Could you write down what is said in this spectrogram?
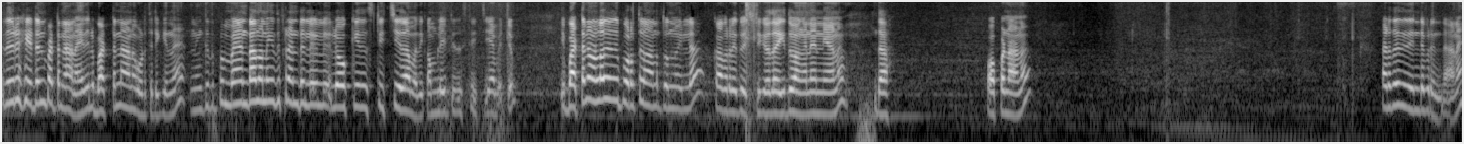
ഇതൊരു ഹിഡൻ ബട്ടനാണ് ഇതിൽ ബട്ടനാണ് കൊടുത്തിരിക്കുന്നത് നിങ്ങൾക്ക് ഇതിപ്പം വേണ്ടാന്നുണ്ടെങ്കിൽ ഇത് ഫ്രണ്ടിൽ ലോക്ക് ചെയ്ത് സ്റ്റിച്ച് ചെയ്താൽ മതി. കംപ്ലീറ്റ് ചെയ്ത് സ്റ്റിച്ച് ചെയ്യാൻ പറ്റും. ഈ ബട്ടൺ ഉള്ളത് ഇത് പുറത്ത് കാണത്തൊന്നുമില്ല. കവർ ചെയ്ത് വെച്ചിരിക്കും അതാ ഇതും അങ്ങനെ തന്നെയാണ്. ഇതാ ഓപ്പൺ ആണ്. അടുത്തത് ഇതിന്റെ പ്രിന്റാണേ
